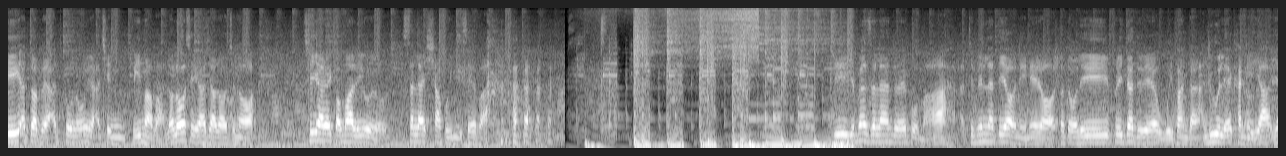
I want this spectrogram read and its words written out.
လေးအတွက်ပဲအကုန်လုံးရအချိန်ပေးမှာပါလောလောဆယ်ကကြတော့ကျွန်တော်ချစ်ရတဲ့ကောင်းမလေးကိုဆက်လက်ရှာဖွေနေသေးပါဒီရမက်ဇလန်တွေပုံမှာအတင်မင်းလက်တယောက်အနေနဲ့တော့တော်တော်လေးပြိသက်တွေရဲ့ဝေဖန်တန်အလူအလဲခံနေရရ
